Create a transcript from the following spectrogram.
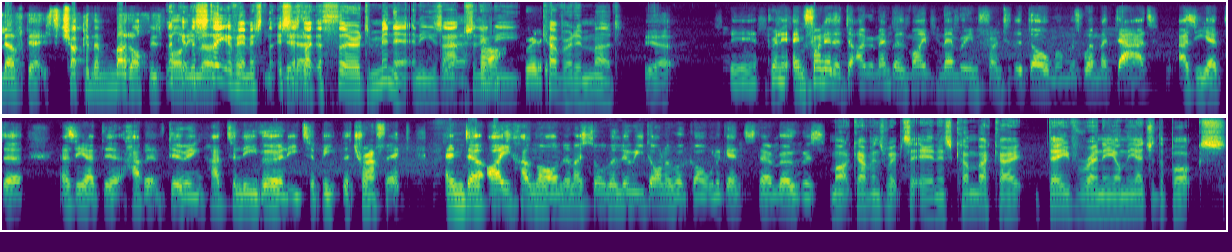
loved it. It's chucking the mud off his Look body. at the look. state of him. It's, this is Yeah. like the third minute, and he's Yeah. absolutely Oh, covered in mud. Yeah, Yeah, brilliant. In front of the, I remember my memory in front of the dolman was when my dad, as he had the, as he had the habit of doing, had to leave early to beat the traffic, and uh, I hung on and I saw the Louis Donowa goal against uh, Rovers. Mark Gavins whipped it in. It's come back out. Dave Rennie on the edge of the box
